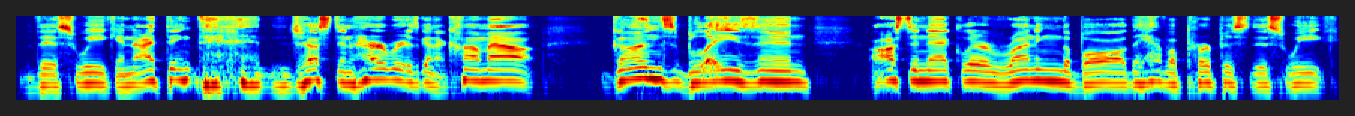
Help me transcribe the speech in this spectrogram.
this week. And I think that Justin Herbert is going to come out guns blazing. Austin Ekeler running the ball. They have a purpose this week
